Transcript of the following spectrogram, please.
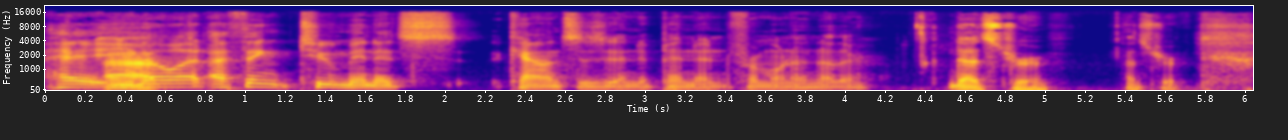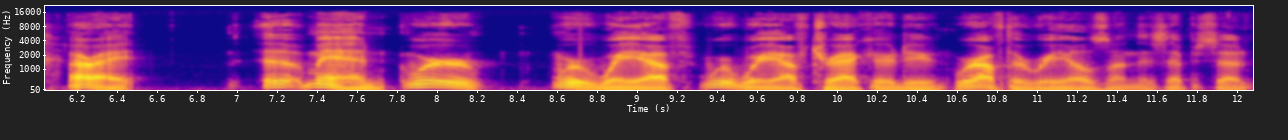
Hey, you Uh, know what? I think two minutes counts as independent from one another. That's true. That's true. All right, uh, man, we're we're way off. We're way off track here, dude. We're off the rails on this episode.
